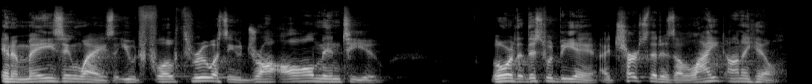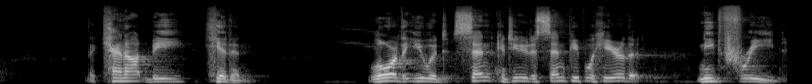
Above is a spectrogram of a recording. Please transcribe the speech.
in amazing ways, that you would flow through us and you draw all men to you. Lord, that this would be a, a church that is a light on a hill that cannot be hidden. Lord, that you would send, continue to send people here that need freed,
